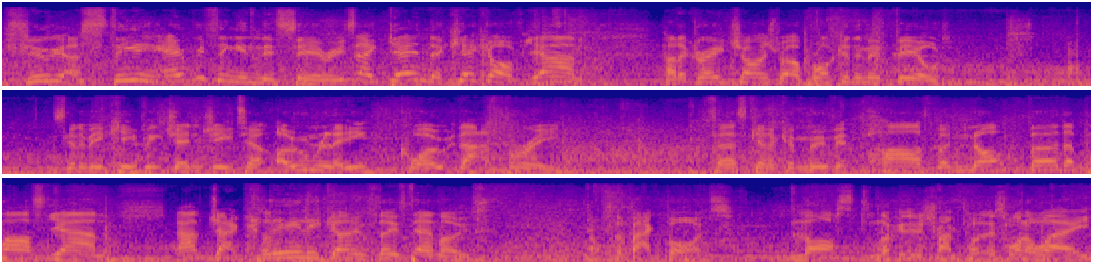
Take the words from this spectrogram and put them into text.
Furia are stealing everything in this series. Again, the kickoff, Jan had a great chance, but a block in the midfield. It's going to be keeping Gen G to only, quote, that three. First killer can move it past, but not further past Jan. Abjack clearly going for those demos. Off the backboard. Lost, looking to try and put this one away.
